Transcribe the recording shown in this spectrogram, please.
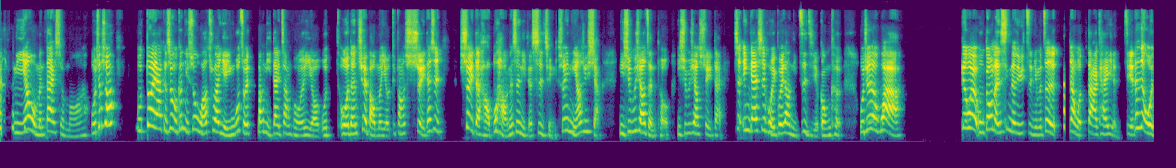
你要我们带什么啊。”我就说：“不对啊，可是我跟你说我要出来野营，我只会帮你带帐篷而已哦。我我能确保我们有地方睡，但是睡得好不好那是你的事情，所以你要去想。”你需不需要枕头？你需不需要睡袋？这应该是回归到你自己的功课。我觉得哇，各位无功能性的女子，你们这让我大开眼界。但是我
